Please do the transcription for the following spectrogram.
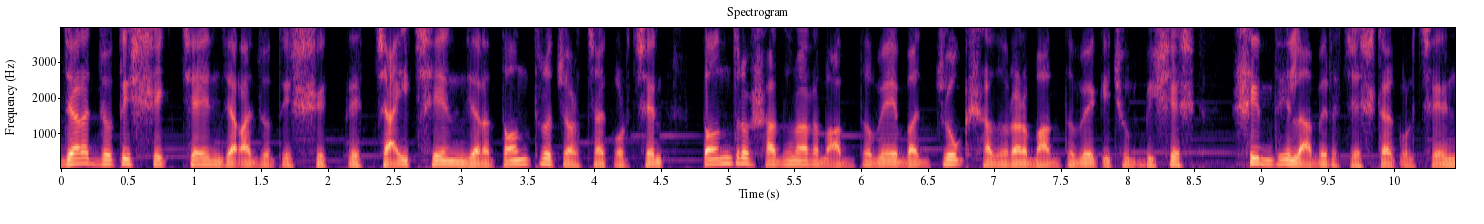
যারা জ্যোতিষ শিখছেন, যারা জ্যোতিষ শিখতে চাইছেন, যারা তন্ত্র চর্চা করছেন, তন্ত্র সাধনার মাধ্যমে বা যোগ সাধনার মাধ্যমে কিছু বিশেষ সিদ্ধি লাভের চেষ্টা করছেন,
